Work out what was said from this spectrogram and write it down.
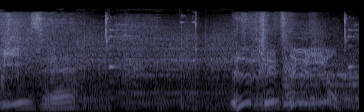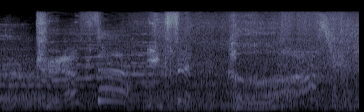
いいぜ。受けてみよクラスター行くぜ。はあ？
